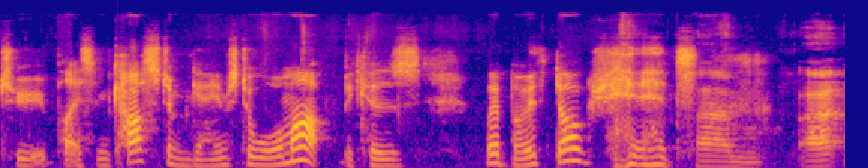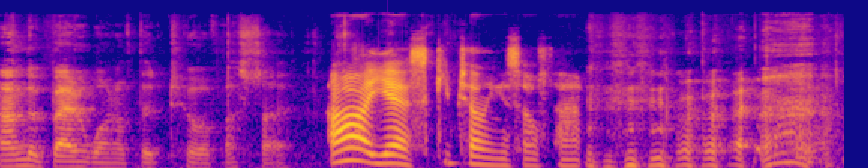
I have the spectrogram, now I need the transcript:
to play some custom games to warm up because we're both dog shit. Um, I, I'm the better one of the two of us, so. ah yes, keep telling yourself that.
